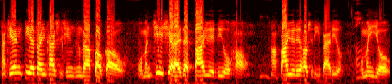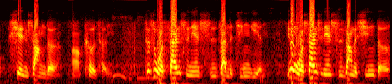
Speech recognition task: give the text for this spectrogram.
那今天第二段一开始先跟大家报告，我们接下来在八月六号啊，八月六号是礼拜六，我们有线上的啊课程，这是我三十年实战的经验。用我三十年实战的心得，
